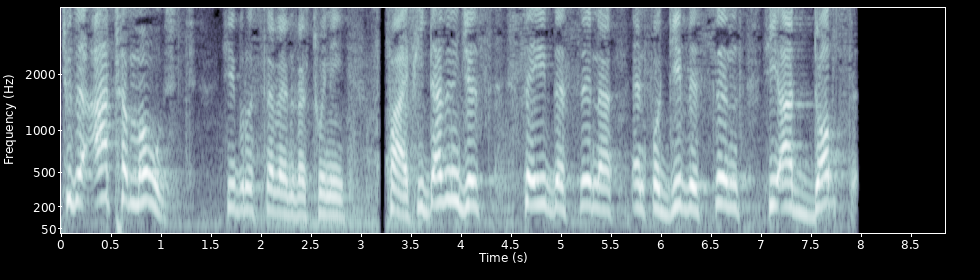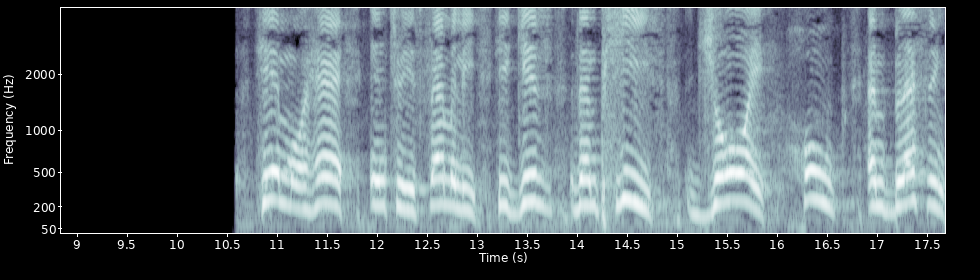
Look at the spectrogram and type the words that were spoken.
to the uttermost. Hebrews 7, verse 25. He doesn't just save the sinner and forgive his sins, He adopts him or her into his family. He gives them peace, joy, hope, and blessing.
